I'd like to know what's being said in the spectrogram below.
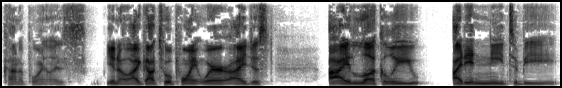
kind of pointless. You know, I got to a point where I just, I luckily, I didn't need to be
